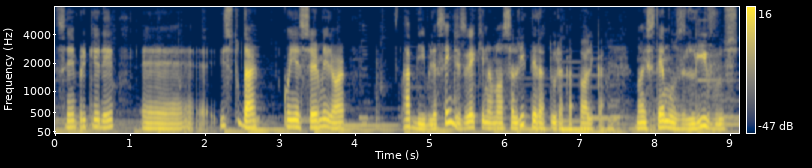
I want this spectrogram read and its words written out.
sempre querer é, estudar conhecer melhor a Bíblia. Sem dizer que na nossa literatura católica nós temos livros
